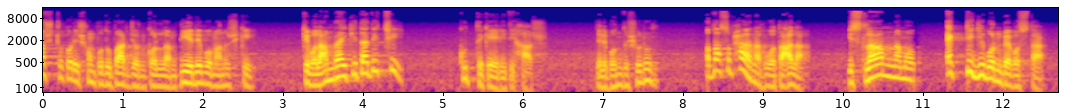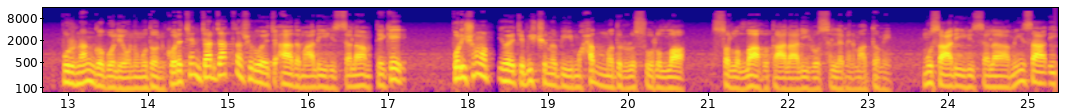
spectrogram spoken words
কষ্ট করে সম্পদ উপার্জন করলাম, দিয়ে দেব মানুষকে। কেবল আমরাই কি তা দিচ্ছি? থেকে এর ইতিহাস। তাহলে বন্ধু, শুনুন। তাআলা ইসলাম নামক একটি জীবন ব্যবস্থা পূর্ণাঙ্গ বলে অনুমোদন করেছেন, যার যাত্রা শুরু হয়েছে আদম আলী ইসালাম থেকে। পরিসমাপ্তি হয়েছে বিশ্বনবী মোহাম্মদুর রসুল্লাহ সাল্লাহ তালা আলী ওসাল্লামের মাধ্যমে। মুসা আলী ইসালাম ঈসা আলী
